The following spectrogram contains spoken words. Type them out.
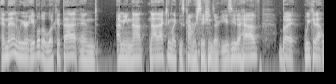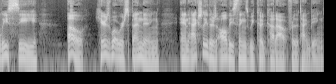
And then we were able to look at that and I mean, not not acting like these conversations are easy to have, but we could at least see, oh, here's what we're spending, and actually, there's all these things we could cut out for the time being.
